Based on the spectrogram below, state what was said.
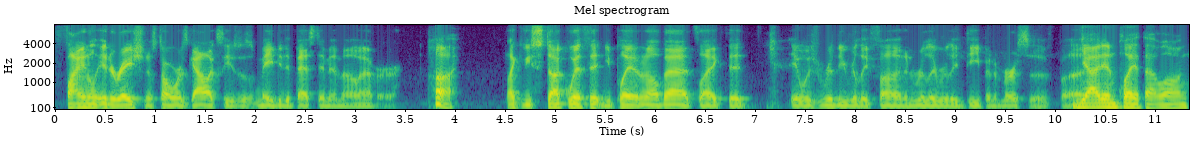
final iteration of Star Wars Galaxies was maybe the best MMO ever. huh. Like if you stuck with it and you played it and all that, it's like that. It was really, really fun and really, really deep and immersive. But yeah, I didn't play it that long.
